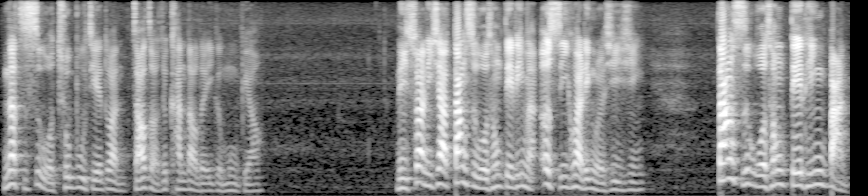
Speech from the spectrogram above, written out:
那只是我初步阶段早早就看到的一个目标。你算一下，当时我从跌停板二十一块零五的星星，当时我从跌停板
